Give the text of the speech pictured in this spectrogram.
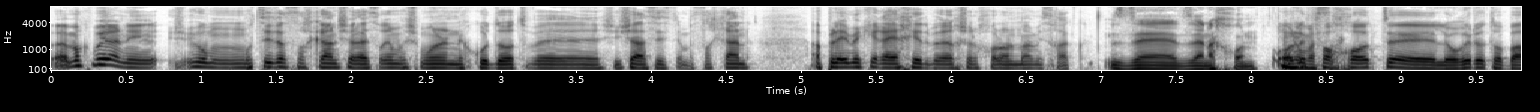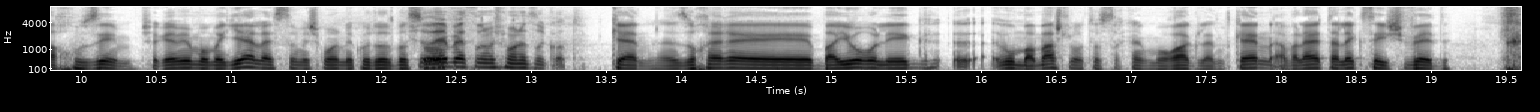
ובמקביל אני שוב מוציא את השחקן של ה-28 נקודות ושישה אסיסטים, השחקן ה playmaker היחיד בערך של חולון מהמשחק. זה, זה נכון. או לפחות אה, להוריד אותו באחוזים, שגם אם הוא מגיע ל-28 נקודות בסוף, שזה יהיה ב-28 זריקות. כן, אני זוכר אה, ביורוליג, אה, הוא ממש לא אותו שחקן כמו רגלנד, כן? אבל היה את אלכסי שווד.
